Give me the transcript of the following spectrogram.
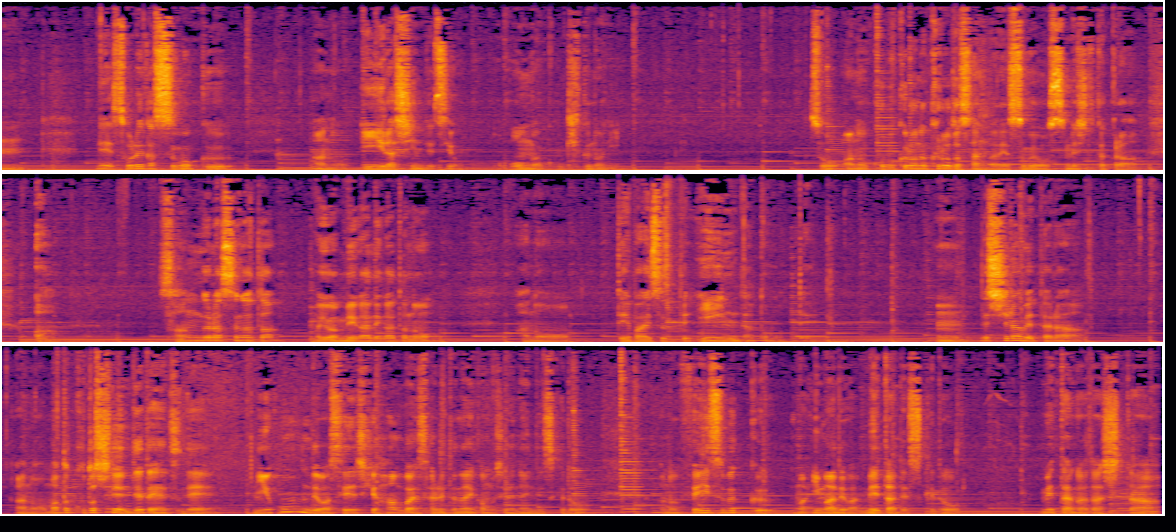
うん、でそれがすごくあのいいらしいんですよ。音楽を聴くのに。そうあの小袋の黒田さんがねすごいおすすめしてたからあサングラス型？要はメガネ型のあのデバイスっていいんだと思って、うん、で調べたらあのまた今年で出たやつで日本では正式販売されてないかもしれないんですけどあの Facebook、まあ、今ではメタですけどメタが出した、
